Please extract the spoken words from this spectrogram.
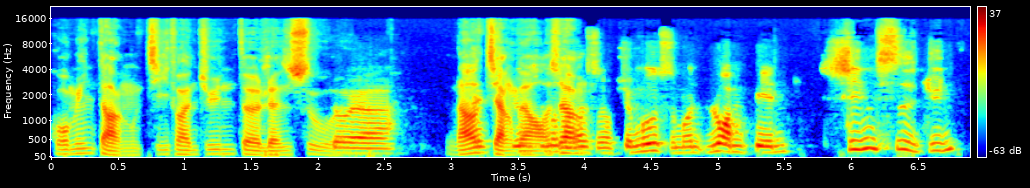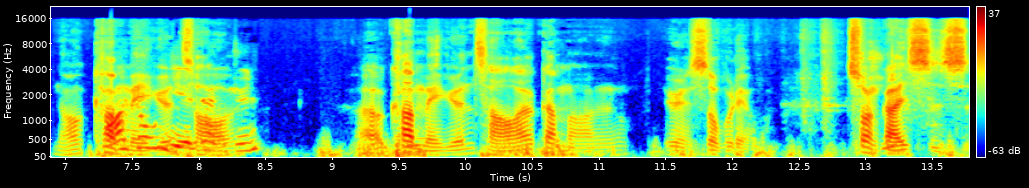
国民党集团军的人数，对啊，然后讲的好像，什么全部什么乱编新四军、然后华看美援朝，军，还要抗美援朝，还要干嘛呢？有点受不了，篡改史实，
